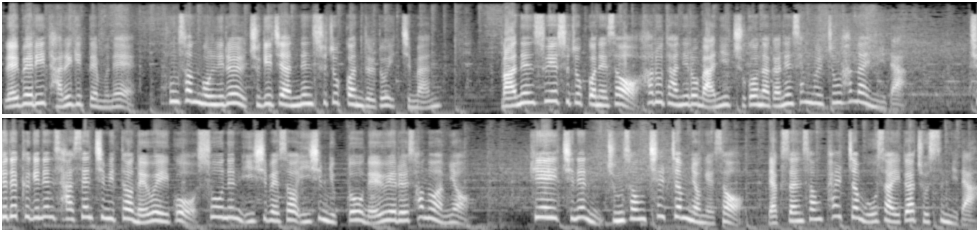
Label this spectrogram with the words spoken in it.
레벨이 다르기 때문에 풍선 몰리를 죽이지 않는 수족관들도 있지만 많은 수의 수족관에서 하루 단위로 많이 죽어나가는 생물 중 하나입니다. 최대 크기는 4cm 내외이고 수온은 20에서 26도 내외를 선호하며 pH는 중성 7.0에서 약산성 8.5 사이가 좋습니다.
